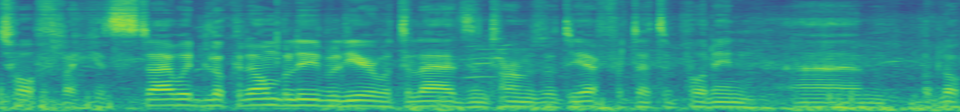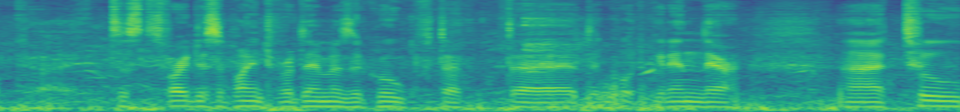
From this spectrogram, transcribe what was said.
tough. Like it's I would look at an unbelievable year with the lads in terms of the effort that they put in. Um, but look, just very disappointed for them as a group that uh, they couldn't get in there. Uh, two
